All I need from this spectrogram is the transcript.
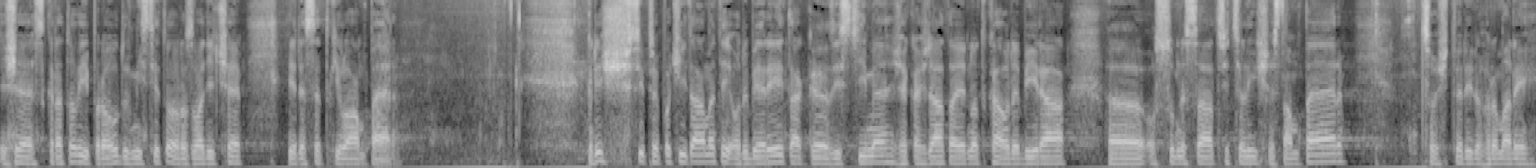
že zkratový proud v místě toho rozvaděče je 10 kA. Když si přepočítáme ty odběry, tak eh, zjistíme, že každá ta jednotka odebírá 83,6 eh, ampér, což tedy dohromady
